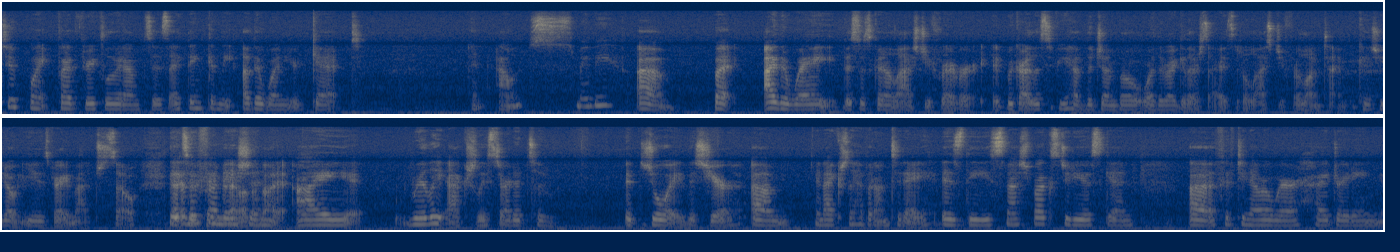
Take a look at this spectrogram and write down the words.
2.53 fluid ounces. I think in the other one you get an ounce, maybe. Um, but either way, this is going to last you forever. Regardless if you have the jumbo or the regular size, it'll last you for a long time because you don't use very much. So the other foundation I, I really actually started to enjoy this year, um, and I actually have it on today, is the Smashbox Studio Skin uh, 15 Hour Wear Hydrating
